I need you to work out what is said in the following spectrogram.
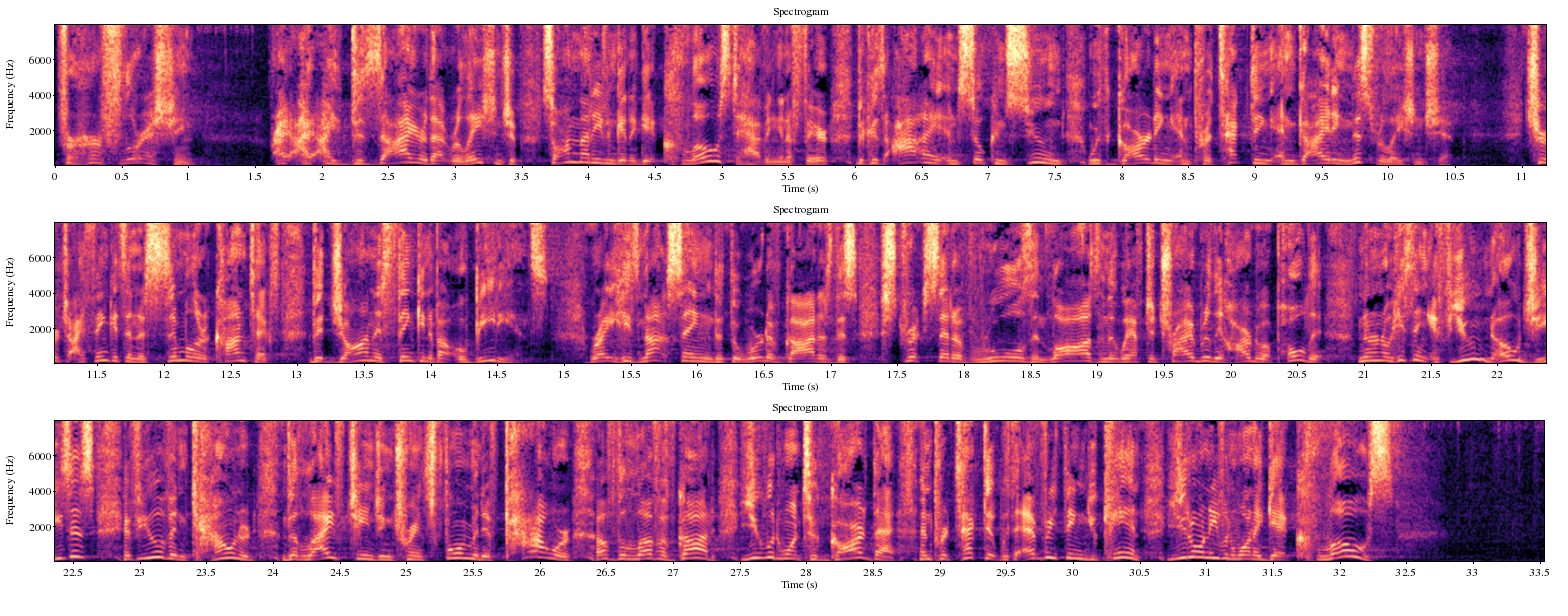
for her flourishing, right? I, I desire that relationship. So I'm not even going to get close to having an affair because I am so consumed with guarding and protecting and guiding this relationship. Church, I think it's in a similar context that John is thinking about obedience, right? He's not saying that the Word of God is this strict set of rules and laws and that we have to try really hard to uphold it. No, no, no. He's saying if you know Jesus, if you have encountered the life changing, transformative power of the love of God, you would want to guard that and protect it with everything you can. You don't even want to get close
